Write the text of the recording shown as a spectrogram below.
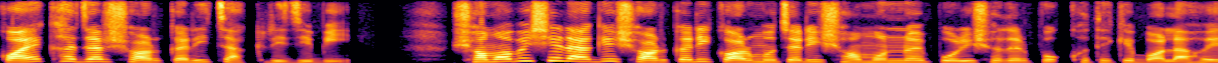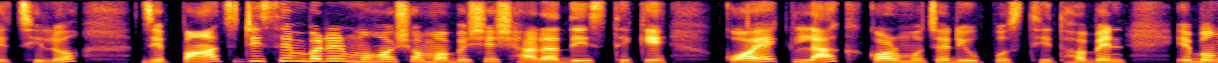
কয়েক হাজার সরকারি চাকরিজীবী। সমাবেশের আগে সরকারি কর্মচারী সমন্বয় পরিষদের পক্ষ থেকে বলা হয়েছিল যে পাঁচ ডিসেম্বরের মহাসমাবেশে সারা দেশ থেকে কয়েক লাখ কর্মচারী উপস্থিত হবেন এবং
